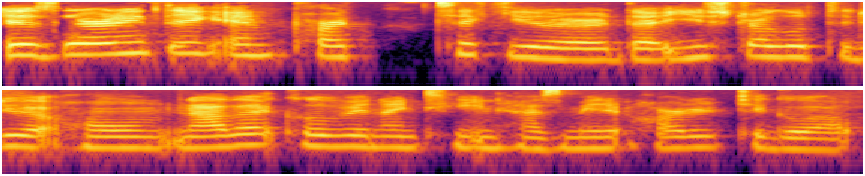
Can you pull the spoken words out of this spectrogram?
Is there anything in part particular that you struggle to do at home now that COVID 19 has made it harder to go out?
